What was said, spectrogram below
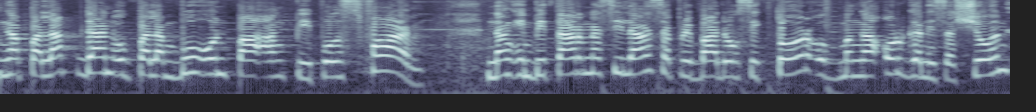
nga palapdan og palambuon pa ang People's Farm. Nang imbitar na sila sa pribadong sektor ug mga organisasyon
